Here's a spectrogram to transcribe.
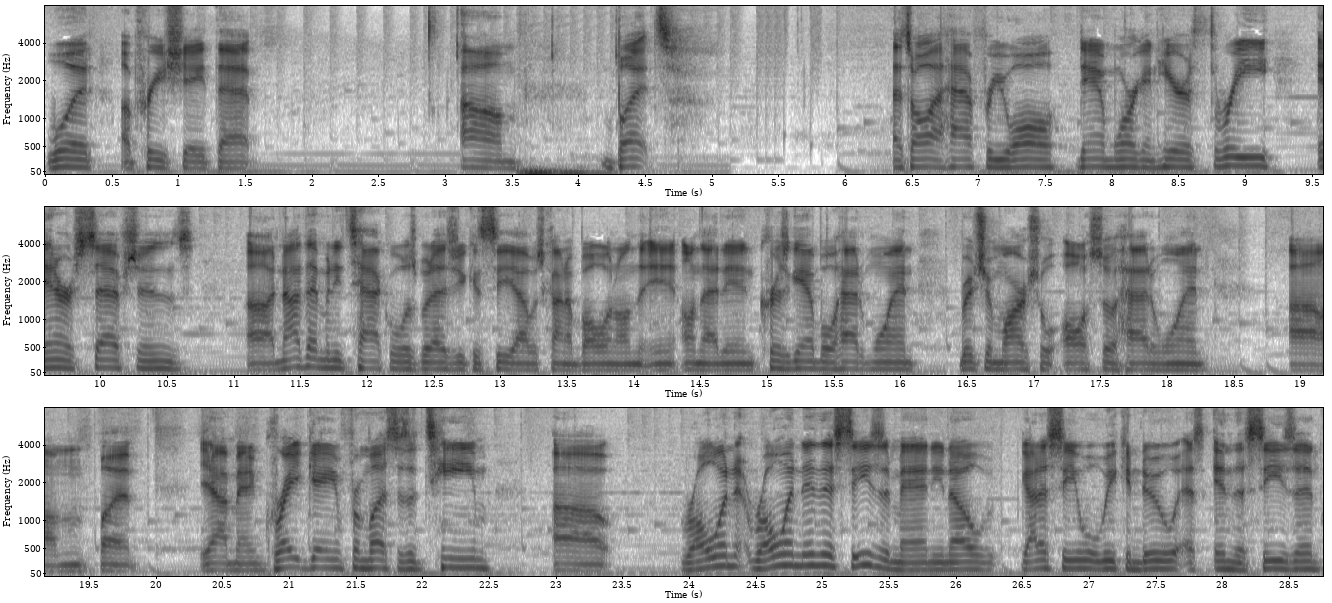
would appreciate that. Um, but that's all I have for you all. Dan Morgan here, three interceptions. Uh, not that many tackles, but as you can see, I was kind of balling on the on that end. Chris Gamble had one. Richard Marshall also had one. Um, but yeah, man, great game from us as a team. Uh, rolling, rolling in this season, man. You know, got to see what we can do as in the season,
